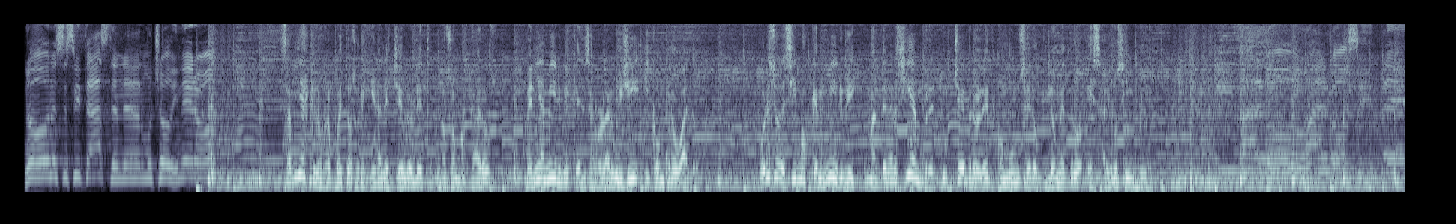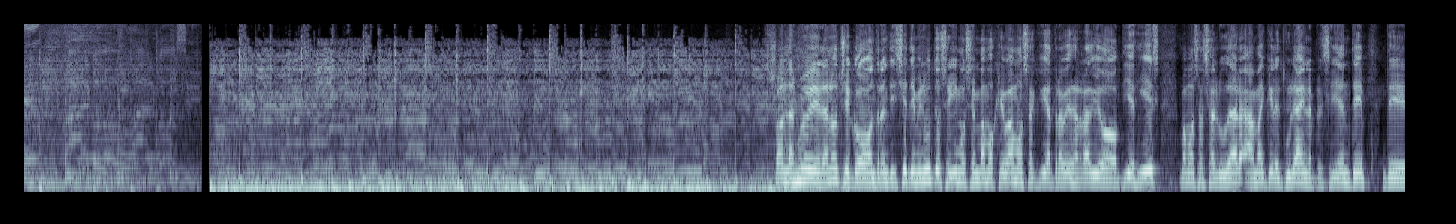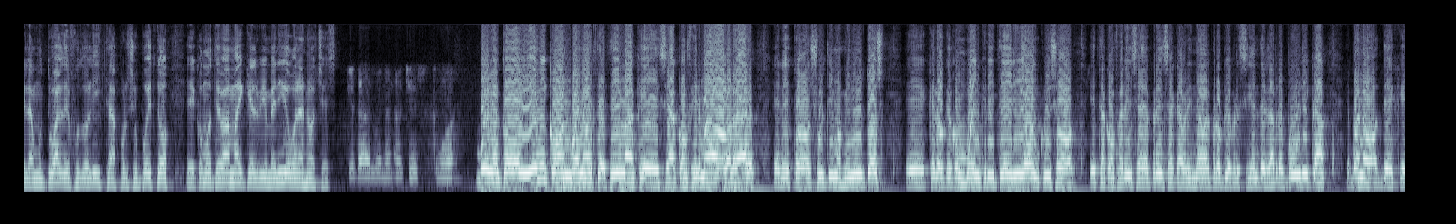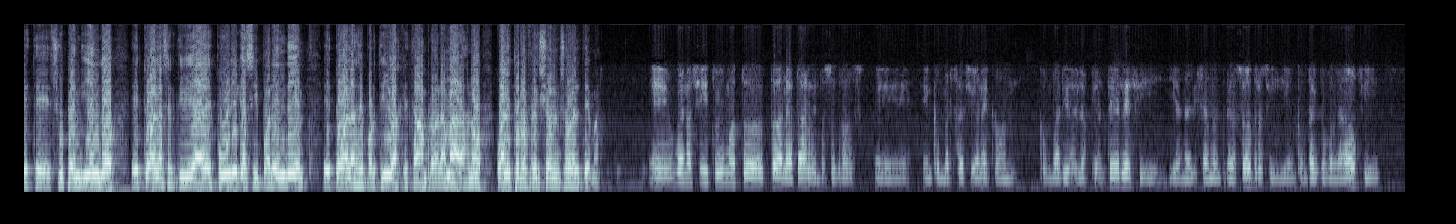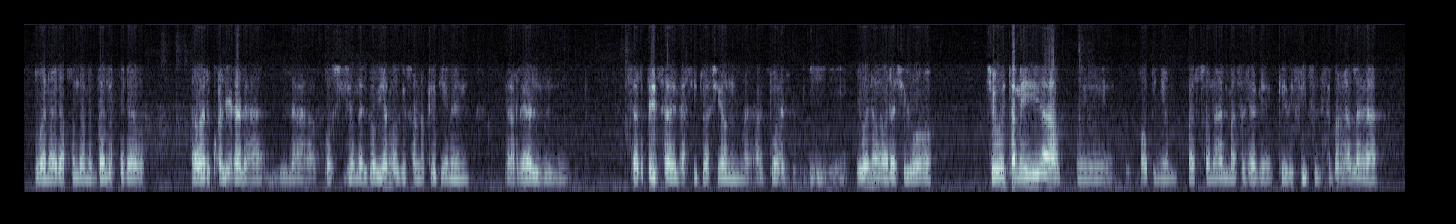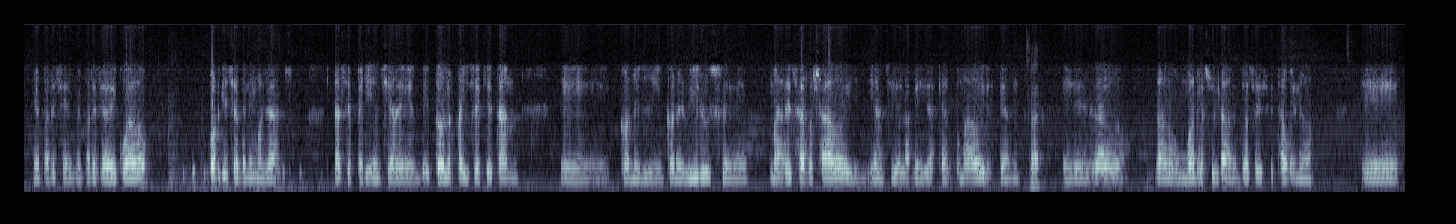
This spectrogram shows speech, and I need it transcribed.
No necesitas tener mucho dinero. ¿Sabías que los repuestos originales Chevrolet no son más caros? Venía Mirvic en Cerro Largo y G y comprobalo. Por eso decimos que en Mirvic mantener siempre tu Chevrolet como un cero kilómetro es algo simple. Son las 9 de la noche con 37 minutos. Seguimos en Vamos que Vamos aquí a través de Radio 1010. Vamos a saludar a Michael Etulain, el presidente de la Mutual de Futbolistas, por supuesto. Eh, ¿Cómo te va, Michael? Bienvenido, buenas noches. ¿Qué tal? Buenas noches, ¿cómo va? Bueno, todo bien y con bueno este tema que se ha confirmado, ¿verdad? En estos últimos minutos, eh, creo que con buen criterio, incluso esta conferencia de prensa que ha brindado el propio presidente de la República, eh, bueno, de esté suspendiendo eh, todas las actividades públicas y por ende eh, todas las deportivas que estaban programadas, ¿no? ¿Cuál es tu reflexión sobre el tema? Eh, bueno, sí, estuvimos todo, toda la tarde nosotros en conversaciones con, con varios de los planteles y, analizando entre nosotros y en contacto con la OFI. Y, bueno, era fundamental esperar a ver cuál era la, posición del gobierno, que son los que tienen la real certeza de la situación actual. Y, y bueno, ahora llegó llegó esta medida, eh, opinión personal, más allá que, que difícil separarla, me parece me parece adecuado, porque ya tenemos las, las experiencias de, de todos los países que están eh, con el con el virus eh, más desarrollado y, y han sido las medidas que han tomado y que han eh, dado dado un buen resultado. Entonces está bueno eh,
